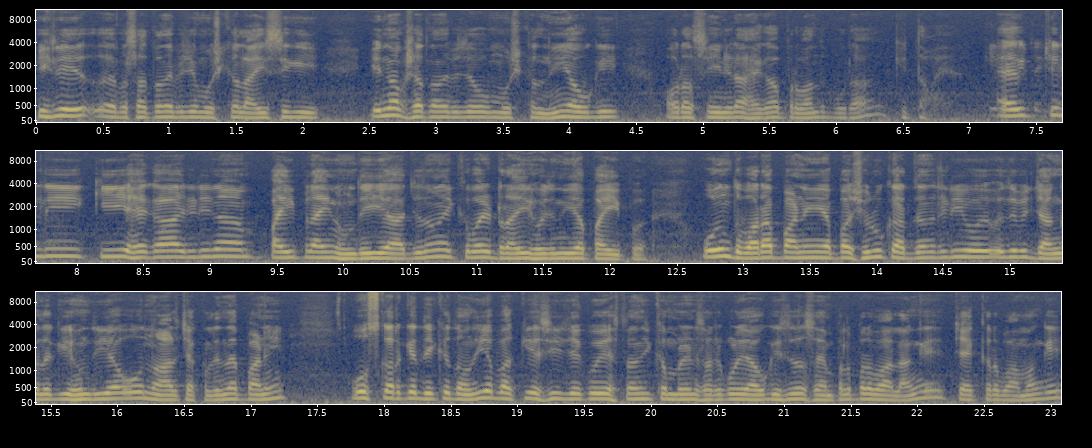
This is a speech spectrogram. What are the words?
ਪਿਛਲੇ ਬਰਸਾਤਾਂ ਦੇ ਵਿੱਚ ਜੋ ਮੁਸ਼ਕਲ ਆਈ ਸੀਗੀ, ਇਹਨਾਂ ਬਰਸਾਤਾਂ ਦੇ ਵਿੱਚ ਉਹ ਮੁਸ਼ਕਲ ਨਹੀਂ ਆਊਗੀ। ਔਰ ਅਸੀਂ ਜਿਹੜਾ ਹੈਗਾ ਪ੍ਰਬੰਧ ਪੂਰਾ ਕੀਤਾ ਹੋਇਆ। ਐਕਚੁਅਲੀ ਕੀ ਹੈਗਾ, ਜਿਹੜੀ ਨਾ ਪਾਈਪਲਾਈਨ ਹੁੰਦੀ ਆ, ਜਦੋਂ ਨਾ ਇੱਕ ਵਾਰੀ ਡਰਾਈ ਹੋ ਜਾਂਦੀ ਆ ਪਾਈਪ ਉਹਨੂੰ ਦੁਬਾਰਾ ਪਾਣੀ ਆਪਾਂ ਸ਼ੁਰੂ ਕਰ ਦਿੰਦੇ ਜਿਹੜੀ ਉਹ ਉਹਦੇ ਵਿੱਚ ਜੰਗ ਲੱਗੀ ਹੁੰਦੀ ਆ, ਉਹ ਨਾਲ ਚੱਕ ਲੈਂਦਾ ਪਾਣੀ। ਉਸ ਕਰਕੇ ਦਿੱਕਤ ਆਉਂਦੀ ਆ, ਬਾਕੀ ਅਸੀਂ ਜੇ ਕੋਈ ਇਸ ਤਰ੍ਹਾਂ ਦੀ ਕੰਪਲੇਂਟ ਸਾਡੇ ਕੋਲ ਆਊਗੀ, ਅਸੀਂ ਉਹਦਾ ਸੈਂਪਲ ਭਰਵਾ ਲਾਂਗੇ ਚੈੱਕ ਕਰਵਾਵਾਂਗੇ,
